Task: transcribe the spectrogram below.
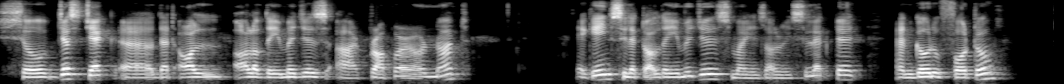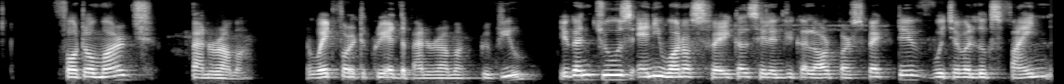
So just check uh, that all all of the images are proper or not. Again select all the images. Mine is already selected and go to photo photo merge panorama. And wait for it to create the panorama preview. You can choose any one of spherical cylindrical or perspective whichever looks fine.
